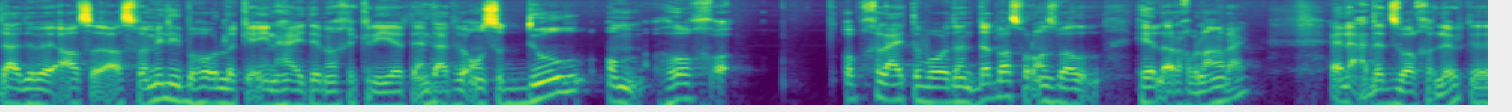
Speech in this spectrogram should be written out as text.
dat we als, als familie behoorlijke eenheid hebben gecreëerd. En dat we ons doel om hoog opgeleid te worden. Dat was voor ons wel heel erg belangrijk. En nou, dat is wel gelukt. eh.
